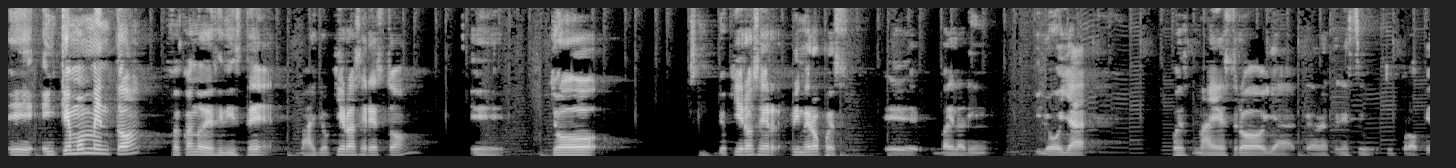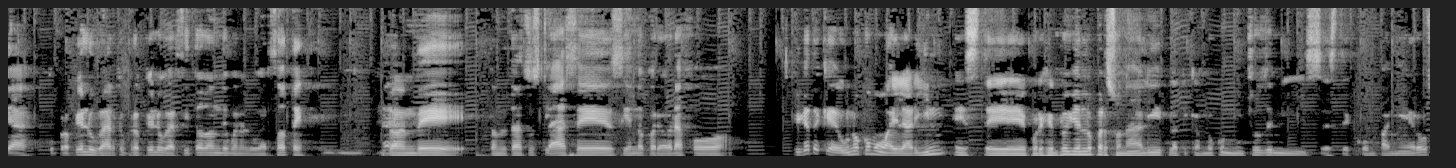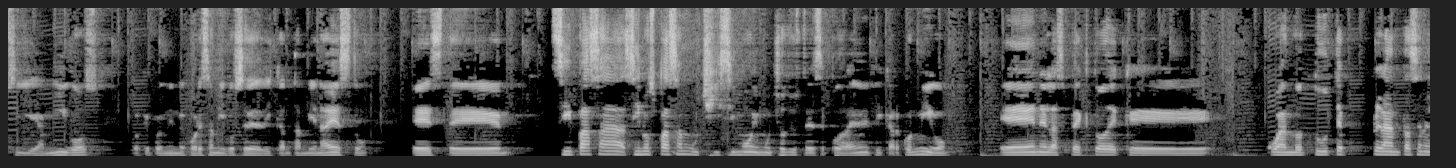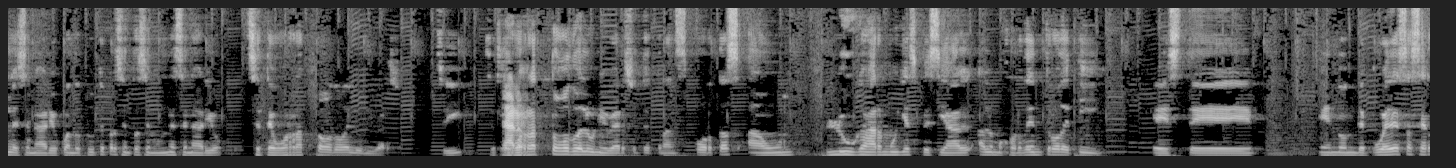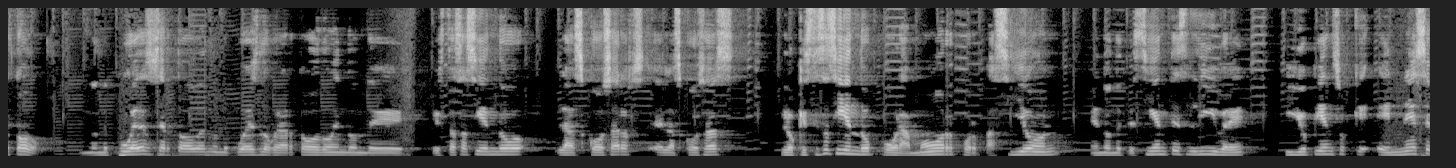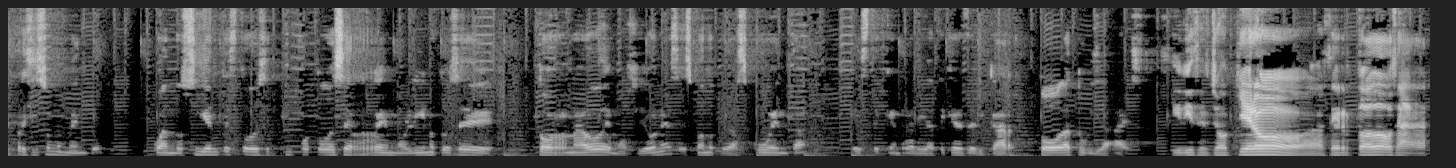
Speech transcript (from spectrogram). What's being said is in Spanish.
eh, ¿en qué momento fue cuando decidiste, va, yo quiero hacer esto? Eh, yo, yo quiero ser, primero pues, eh, bailarín y luego ya, pues, maestro, ya que ahora tienes tu, propia, tu propio lugar, tu propio lugarcito donde, bueno, lugarzote, donde, donde te das tus clases, siendo coreógrafo, Fíjate que uno como bailarín, este, por ejemplo, yo en lo personal y platicando con muchos de mis este, compañeros y amigos, porque pues mis mejores amigos se dedican también a esto, este, sí pasa, sí nos pasa muchísimo y muchos de ustedes se podrán identificar conmigo en el aspecto de que cuando tú te plantas en el escenario, cuando tú te presentas en un escenario, se te borra todo el universo, ¿sí? Se te borra todo el universo, te transportas a un lugar muy especial, a lo mejor dentro de ti, este, en donde puedes hacer todo, en donde puedes hacer todo, en donde puedes lograr todo, en donde estás haciendo las cosas, eh, las cosas, lo que estés haciendo por amor, por pasión, en donde te sientes libre. Y yo pienso que en ese preciso momento, cuando sientes todo ese tipo, todo ese remolino, todo ese tornado de emociones, es cuando te das cuenta este, que en realidad te quieres dedicar toda tu vida a esto. Y dices, yo quiero hacer todo, o sea,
